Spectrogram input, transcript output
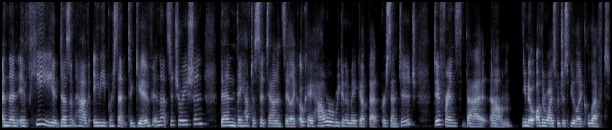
And then if he doesn't have 80% to give in that situation, then they have to sit down and say, like, okay, how are we going to make up that percentage difference that, um, you know, otherwise would just be like left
